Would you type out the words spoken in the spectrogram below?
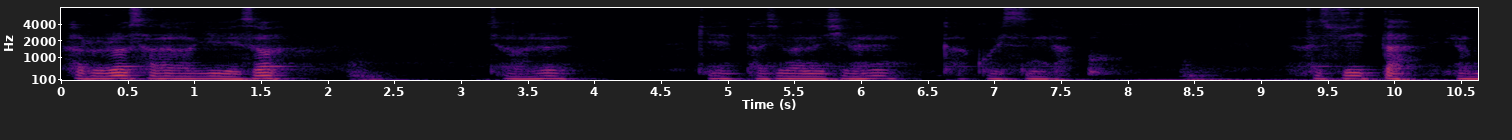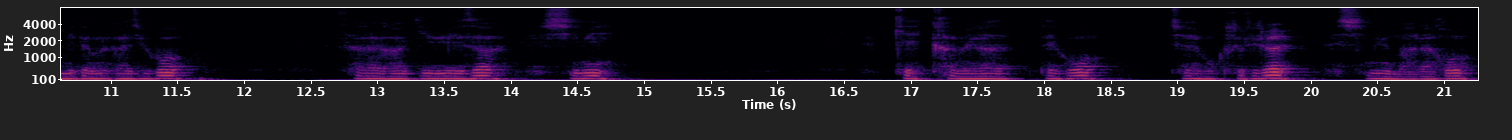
하루를 살아가기 위해서 저를 이렇게 다짐하는 시간을 갖고 있습니다. 할 수 있다. 이런 믿음을 가지고 살아가기 위해서 열심히 이렇게 카메라 대고 제 목소리를 열심히 말하고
